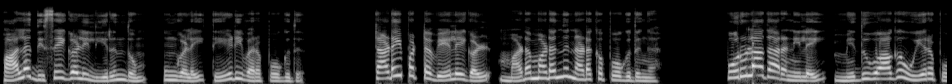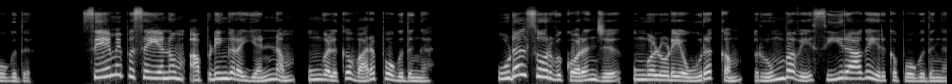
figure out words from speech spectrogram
பல திசைகளில் இருந்தும் உங்களை தேடி வரப்போகுது தடைப்பட்ட வேலைகள் மடமடந்து நடக்கப் போகுதுங்க. பொருளாதார நிலை மெதுவாக உயரப்போகுது சேமிப்பு செய்யணும் அப்படிங்கிற எண்ணம் உங்களுக்கு வரப்போகுதுங்க உடல் சோர்வு குறைஞ்சு உங்களுடைய உறக்கம் ரொம்பவே சீராக இருக்க போகுதுங்க.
